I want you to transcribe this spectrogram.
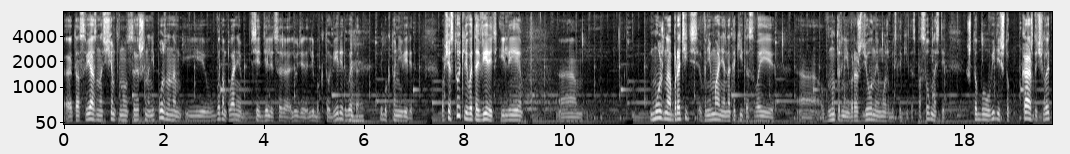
это связано с чем-то ну, совершенно непознанным, и в этом плане все делятся люди, либо кто верит в это, mm-hmm. либо кто не верит. Вообще, стоит ли в это верить, или э, можно обратить внимание на какие-то свои э, внутренние, врожденные, может быть, какие-то способности, чтобы увидеть, что каждый человек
